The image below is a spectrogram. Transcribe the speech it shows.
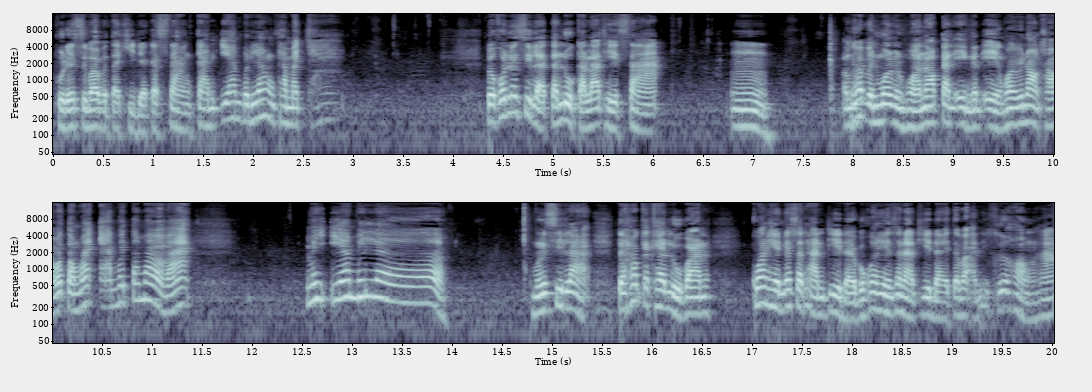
ผู้ได้ซื้อมาเป็นตาขีเดียกระสร้างการเอี้ยมเป็นเรื่องธรรมชาติเป็นคนนึงสิแหละต่ลูกกันละเทศะอืมอันถ้าเป็นมวนเป็นหัวนอกกันเองกันเองเพราะพี่น้องเขาว่าต้องมาแอบไม่ต้องมาแบบว่าไม่เอี้ยมไม่เลยมันสิละแต่เขาก็แค่หลู่บานควรเห็นในสถานที่ใดบ่ควรเห็นสถานที่ใดแต่ว่าอันนี้คือห้องเฮา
